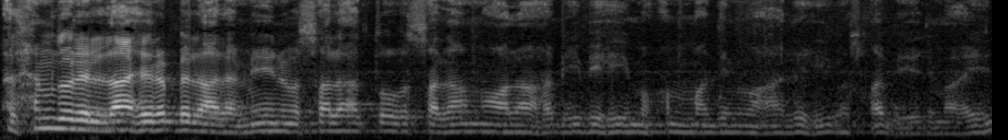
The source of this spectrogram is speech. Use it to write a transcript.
الحمد للہ رب العالمین وصلاۃ وسلام علی حبیبہ محمد وآلہ وصحبہ اجمعین۔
